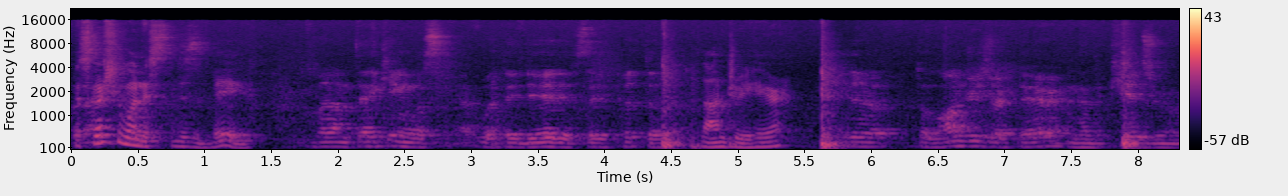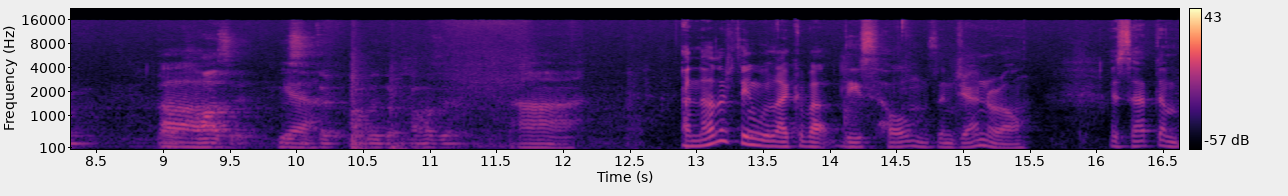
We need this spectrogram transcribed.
but Especially when it's this is big. I, what I'm thinking was what they did is they put the Laundry here. The, the laundry's right there, and then the kids' room, the Ah, closet. This yeah. is the, probably the closet. Ah. Another thing we like about these homes in general is that the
